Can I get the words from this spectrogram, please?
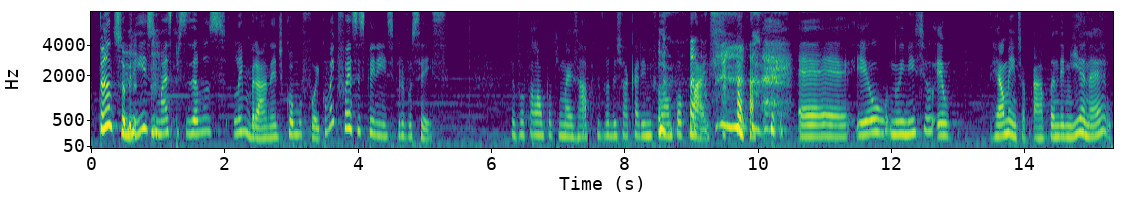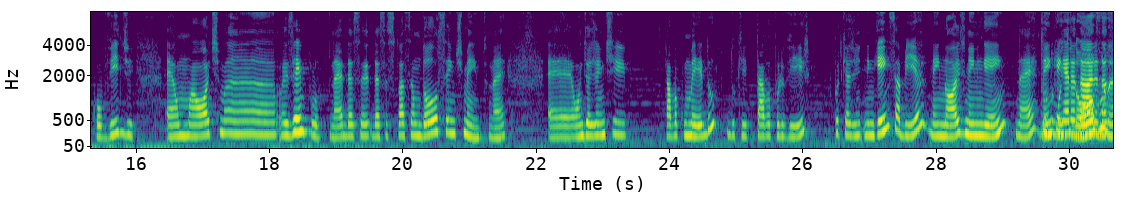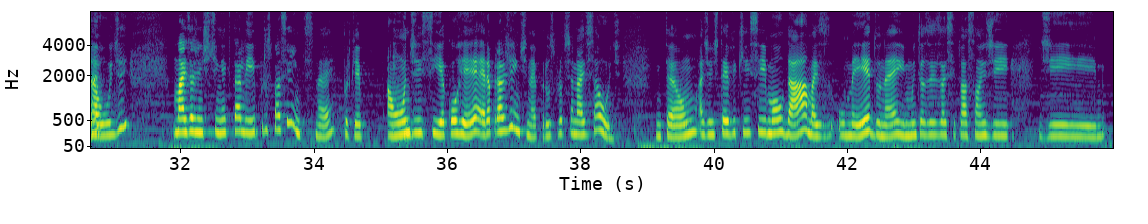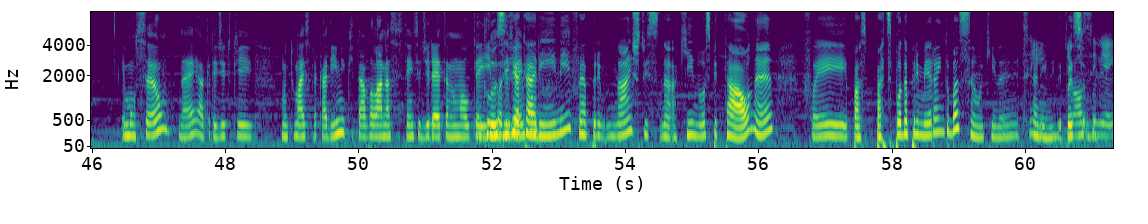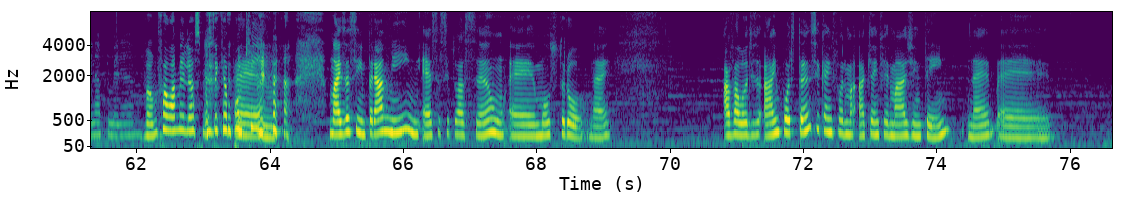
tanto sobre isso, mas precisamos lembrar, né, de como foi. Como é que foi essa experiência para vocês? Eu vou falar um pouquinho mais rápido, vou deixar a Karine falar um pouco mais. é, eu, no início, eu realmente a, a, pandemia, né, o Covid, é uma ótima exemplo, né, dessa, dessa situação do sentimento, né, é, onde a gente estava com medo do que estava por vir, porque gente, ninguém sabia, nem nós, nem ninguém, né? Tudo nem quem era novo, da área da né? saúde. Mas a gente tinha que estar ali para os pacientes, né? Porque aonde se ia correr era para a gente, né? Para os profissionais de saúde. Então, a gente teve que se moldar, mas o medo, né? E muitas vezes as situações de, de emoção, né? Acredito que muito mais para a Karine, que estava lá na assistência direta numa UTI, Inclusive a Karine foi a, na aqui no hospital, né? Foi participou da primeira intubação aqui, né, Sim, Karine? Depois eu auxiliei na primeira. Vamos falar melhor sobre isso daqui a pouquinho. É. Mas assim, para mim essa situação é, mostrou, né? A, valoriza a importância que a, informa que a enfermagem tem, né? É,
